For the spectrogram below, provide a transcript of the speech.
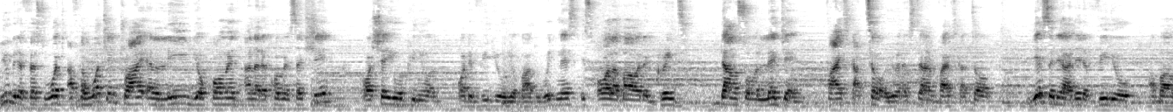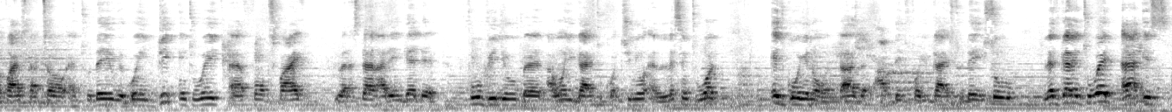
you'll be the first to watch. After watching, try and leave your comment under the comment section or share your opinion on the video you're about to witness. It's all about the great dancehall legend, Vybz Kartel. You understand Vybz Kartel? Yesterday I did a video about Vybz Kartel and today we're going deep into it, uh, Fox 5. You understand? I didn't get the full video but I want you guys to continue and listen to what is going on. That's the update for you guys today. So let's get into it. Uh, it's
